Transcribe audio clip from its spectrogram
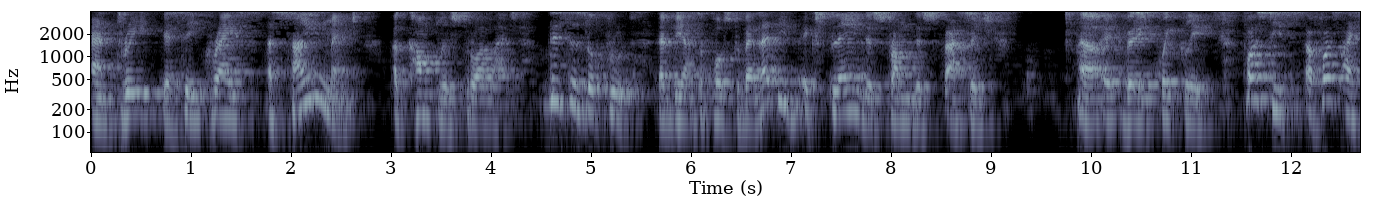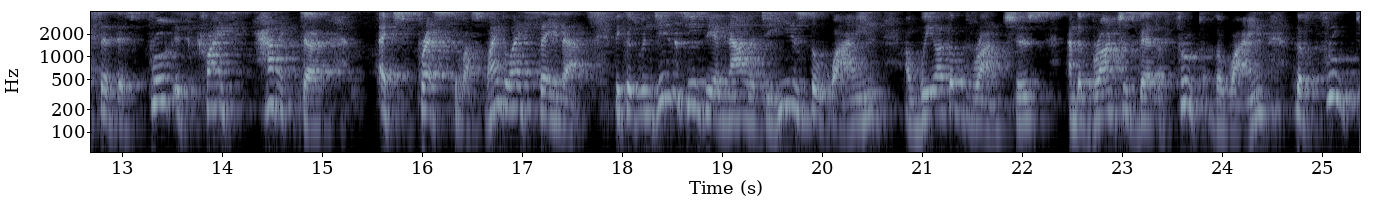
And three, we are seeing Christ's assignment accomplished through our lives. This is the fruit that we are supposed to bear. Let me explain this from this passage uh, very quickly. First, he's, uh, first I said this: fruit is Christ's character expressed to us. Why do I say that? Because when Jesus used the analogy, he is the wine and we are the branches and the branches bear the fruit of the wine. The fruit,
